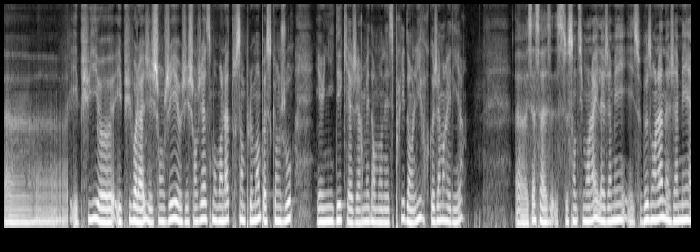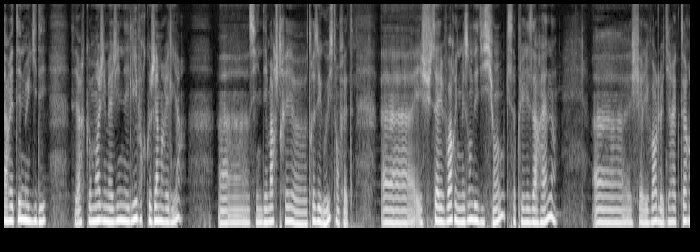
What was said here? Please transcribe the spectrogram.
Euh, et puis euh, et puis voilà, j'ai changé, j'ai changé à ce moment-là tout simplement parce qu'un jour il y a une idée qui a germé dans mon esprit d'un livre que j'aimerais lire. Euh, ça, ça, ce sentiment-là, il a jamais et ce besoin-là n'a jamais arrêté de me guider. C'est-à-dire que moi, j'imagine les livres que j'aimerais lire. Euh, c'est une démarche très, euh, très égoïste en fait. et je suis allée voir une maison d'édition qui s'appelait Les Arènes. Je suis allée voir le directeur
